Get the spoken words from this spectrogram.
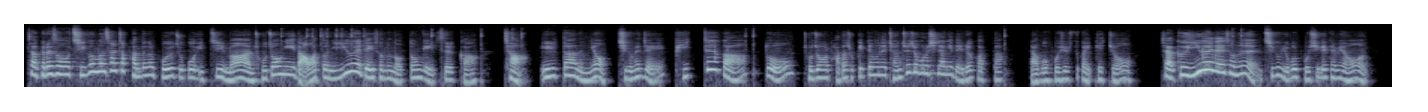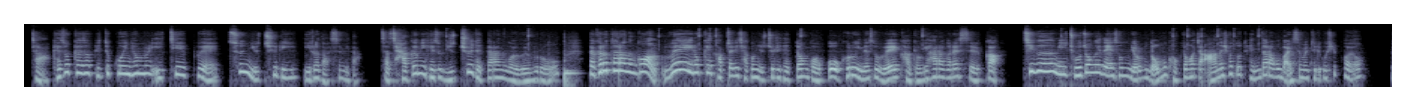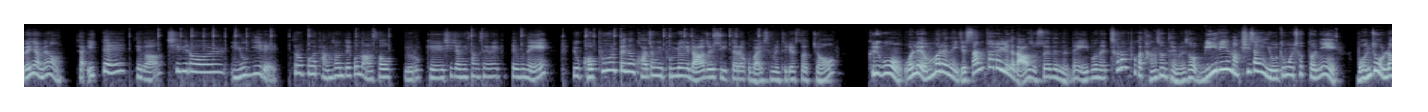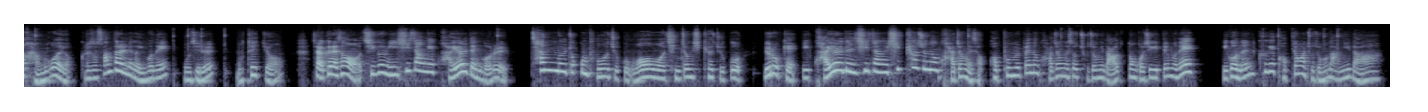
자, 그래서 지금은 살짝 반등을 보여주고 있지만 조정이 나왔던 이유에 대해서는 어떤 게 있을까? 자, 일단은요, 지금 현재 비트가 또 조정을 받아줬기 때문에 전체적으로 시장이 내려갔다 라고 보실 수가 있겠죠. 자, 그 이유에 대해서는 지금 이걸 보시게 되면, 자, 계속해서 비트코인 현물 ETF의 순 유출이 일어났습니다. 자, 자금이 계속 유출됐다라는 거예요, 외부로. 자, 그렇다라는 건 왜 이렇게 갑자기 자금 유출이 됐던 거고, 그로 인해서 왜 가격이 하락을 했을까? 지금 이 조정에 대해서는 여러분 너무 걱정하지 않으셔도 된다라고 말씀을 드리고 싶어요. 왜냐면, 자, 이때 제가 11월 6일에 트럼프가 당선되고 나서 이렇게 시장이 상승을 했기 때문에 이 거품을 빼는 과정이 분명히 나아질 수 있다라고 말씀을 드렸었죠. 그리고 원래 연말에는 이제 산타랠리가 나와줬어야 됐는데 이번에 트럼프가 당선되면서 미리 막 시장이 요동을 쳤더니 먼저 올라간 거예요. 그래서 산타랠리가 이번에 오지를 못했죠. 자, 그래서 지금 이 시장에 과열된 거를 찬물 조금 부어주고 워워 진정시켜주고 요렇게 이 과열된 시장을 식혀주는 과정에서 거품을 빼는 과정에서 조정이 나왔던 것이기 때문에 이거는 크게 걱정할 조정은 아니다.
